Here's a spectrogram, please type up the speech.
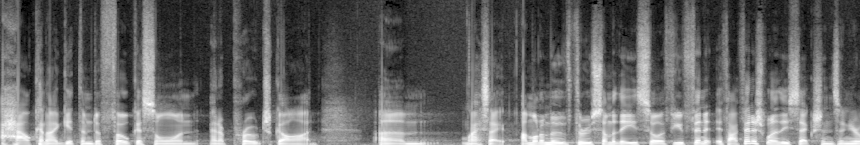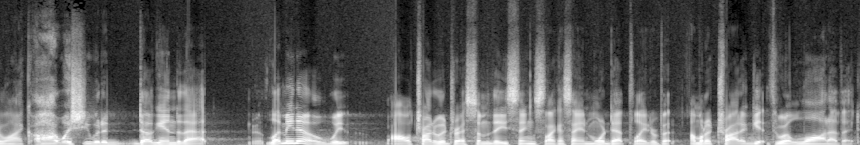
how can I get them to focus on and approach God? Um, I say, I'm going to move through some of these. So if you fin- if I finish one of these sections and you're like, "Oh, I wish you would have dug into that," let me know. We I'll try to address some of these things, like I say, in more depth later, but I'm going to try to get through a lot of it.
